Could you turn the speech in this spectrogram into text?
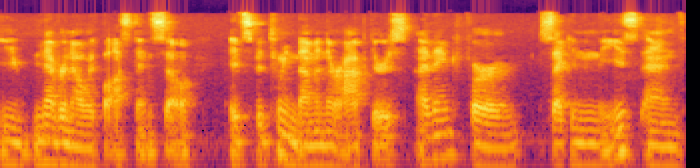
you never know with Boston, so it's between them and the Raptors, I think, for second in the East. And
